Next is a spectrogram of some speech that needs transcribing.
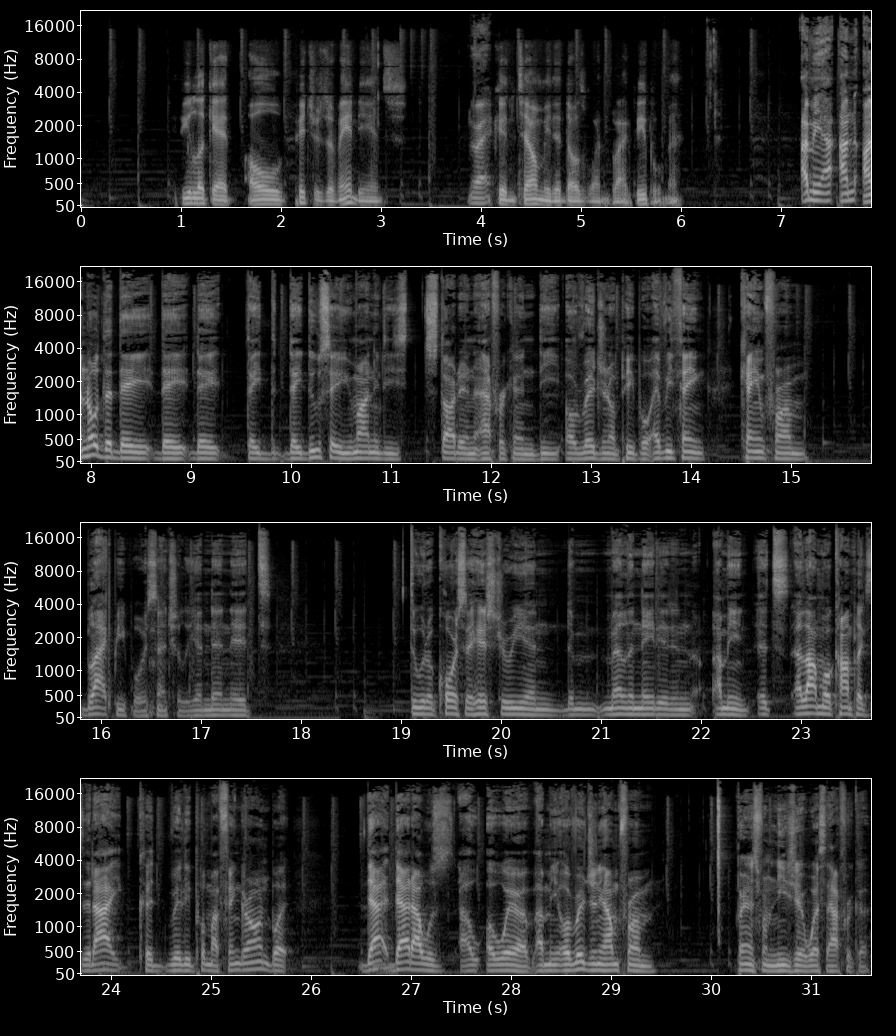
if you look at old pictures of Indians, you right. couldn't tell me that those weren't black people, man. I mean, I, I I know that they they they they they do say humanity started in Africa and the original people. Everything came from black people essentially, and then it through the course of history and the melanated and I mean, it's a lot more complex that I could really put my finger on, but that that I was aware of. I mean, originally I'm from parents from Niger, West Africa,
